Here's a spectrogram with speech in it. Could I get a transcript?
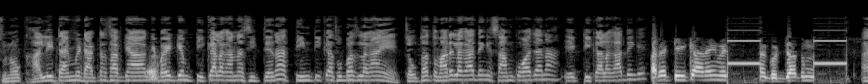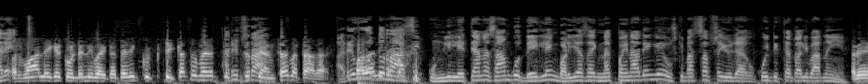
सुनो खाली टाइम में डॉक्टर साहब के यहाँ आके बैठ के हम टीका लगाना सीखते हैं ना। तीन टीका सुबह से लगाए चौथा तुम्हारे लगा देंगे शाम को आ जाना। एक टीका लगा देंगे। अरे टीका नहीं मेरे गुज्जा तुम। अरे और वहाँ लेके कुंडली बैठा तेरी टीका तो मेरा कैंसर बता रहा है। अरे वो तो राशि कुंडली लेते हैं ना शाम को देख लेंगे बढ़िया सा एक नक पहना देंगे उसके बाद सब सही हो जाएगा कोई दिक्कत वाली बात नहीं है। अरे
